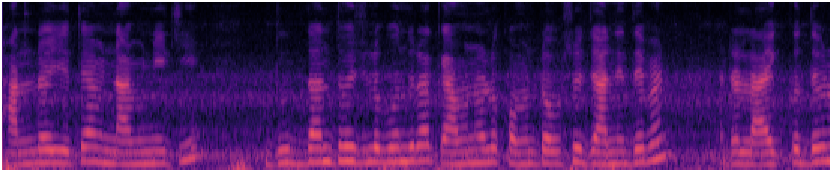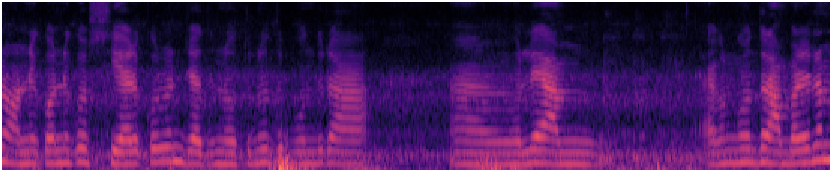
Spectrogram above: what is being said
ঠান্ডা হয়ে যেতে আমি নামিয়ে নিয়েছি। দুর্দান্ত হয়েছিল বন্ধুরা, কেমন হলো কমেন্ট অবশ্যই জানিয়ে দেবেন। একটা লাইক করে দেবেন, অনেক অনেক শেয়ার করবেন, যাতে নতুন নতুন বন্ধুরা হলে আমি এখন পর্যন্ত আবার এলাম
